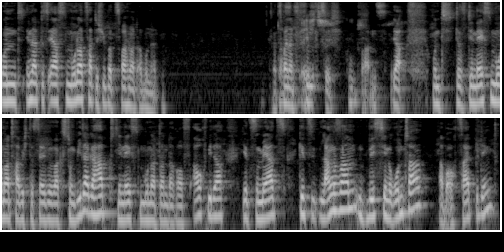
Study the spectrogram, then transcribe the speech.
Und innerhalb des ersten Monats hatte ich über 200 Abonnenten. Das ist 250 echt gut. waren es. Ja. Und das, den nächsten Monat habe ich dasselbe Wachstum wieder gehabt. Den nächsten Monat dann darauf auch wieder. Jetzt im März geht es langsam ein bisschen runter, aber auch zeitbedingt,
